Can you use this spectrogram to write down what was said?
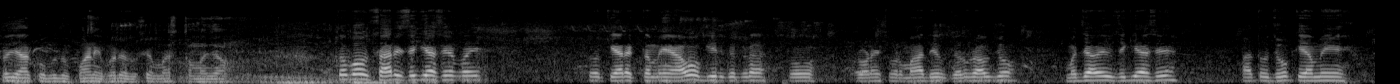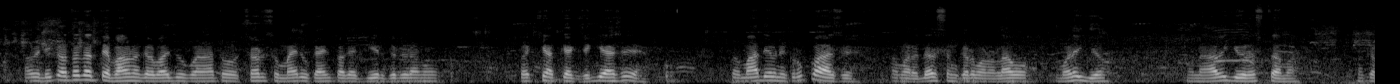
તો આખું બધું પાણી ભરેલું છે, મસ્ત મજાનું. તો બહુ સારી જગ્યા છે ભાઈ. તો ક્યારેક તમે આવો ગીર ગઢડા, તો રોણેશ્વર મહાદેવ જરૂર આવજો. મજા આવે એવી જગ્યા છે. આ તો જો કે અમે હવે નીકળતા હતા તે ભાવનગર બાજુ, પણ આ તો સરસ માર્યું કાંઈ પા કંઈક ગીર ગઢડાનું પ્રખ્યાત કંઈક જગ્યા છે. તો મહાદેવની કૃપા હશે. અમારે દર્શન કરવાનો લાવો મળી ગયો. અને આવી ગયો રસ્તામાં. નકર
